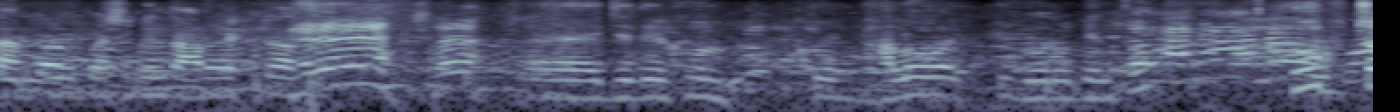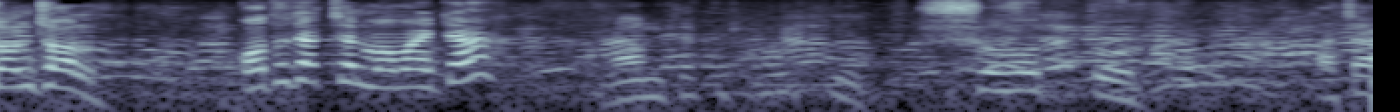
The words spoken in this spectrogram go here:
তারপরে পাশে কিন্তু আরও একটা আছে। এই যে দেখুন খুব ভালো একটি গরু কিন্তু। খুব চঞ্চল। কত যাচ্ছেন মামা এটা? সত্তর। আচ্ছা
